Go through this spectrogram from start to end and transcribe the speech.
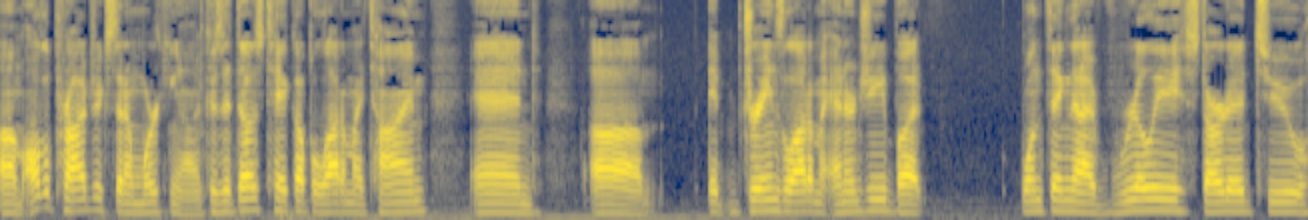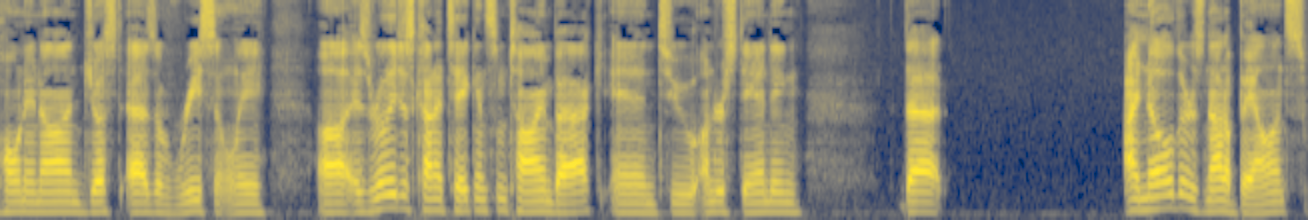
um, all the projects that I'm working on, because it does take up a lot of my time and um, it drains a lot of my energy. But one thing that I've really started to hone in on just as of recently uh, is really just kind of taking some time back and to understanding that I know there's not a balance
